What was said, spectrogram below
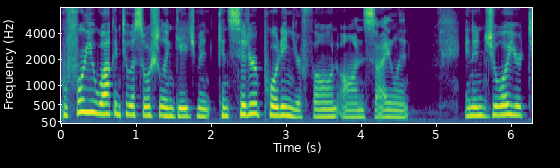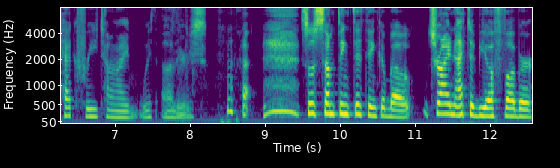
Before you walk into a social engagement, consider putting your phone on silent and enjoy your tech free time with others. so, something to think about. Try not to be a phubber.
